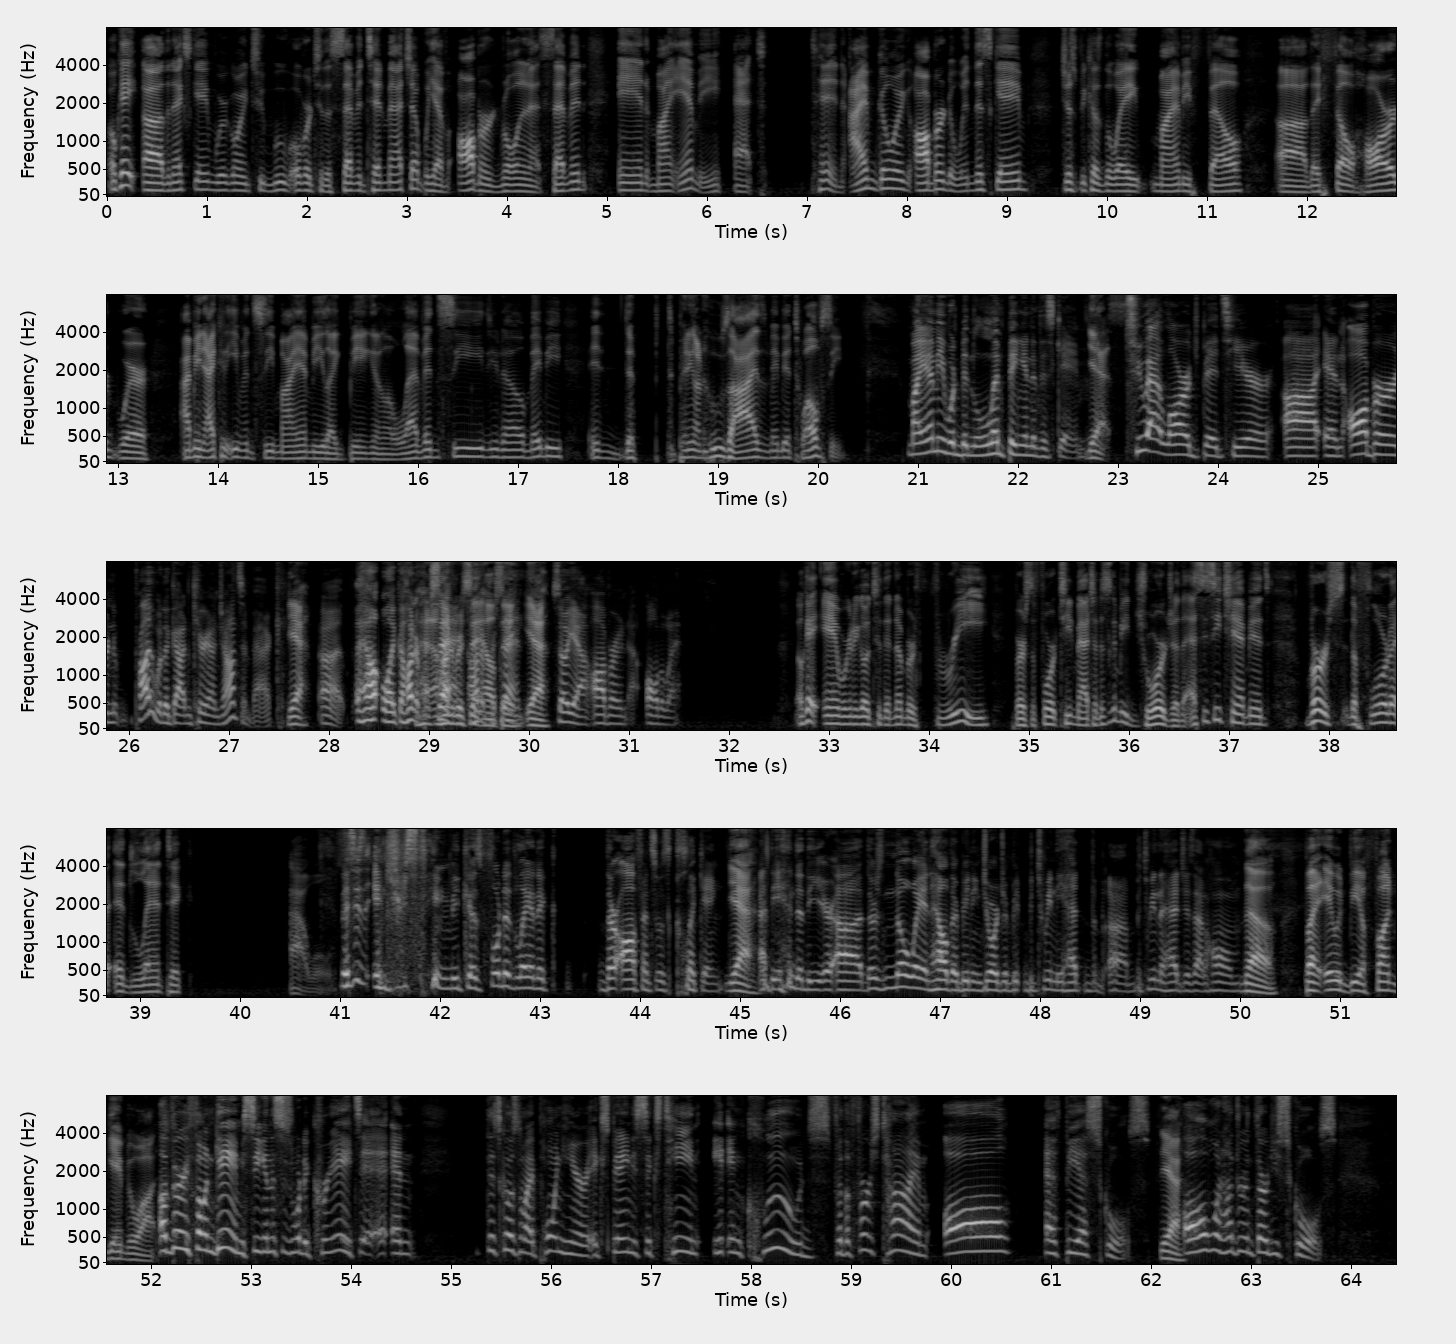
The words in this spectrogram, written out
Okay, uh, the next game we're going to move over to the 7-10 matchup. We have Auburn rolling in at 7 and Miami at 10. I'm going Auburn to win this game just because the way Miami fell. Uh, they fell hard where I mean, I could even see Miami like being an 11 seed, you know, maybe in de- depending on whose eyes, maybe a 12 seed. Miami would have been limping into this game. Yes. Two at large bids here, uh, and Auburn probably would have gotten Kerryon Johnson back. Yeah. Uh, like 100%. 100% healthy. Yeah. So, yeah, Auburn all the way. Okay, and we're going to go to the number three versus the 14 matchup. This is going to be Georgia, the SEC champions, versus the Florida Atlantic Owls. This is interesting because Florida Atlantic, their offense was clicking yeah. at the end of the year. Uh, there's no way in hell they're beating Georgia be- between the head uh, between the hedges at home. No, but it would be a fun game to watch. A very fun game, see, and this is what it creates. And this goes to my point here. Expanding to 16, it includes for the first time all FBS schools. Yeah. all 130 schools.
